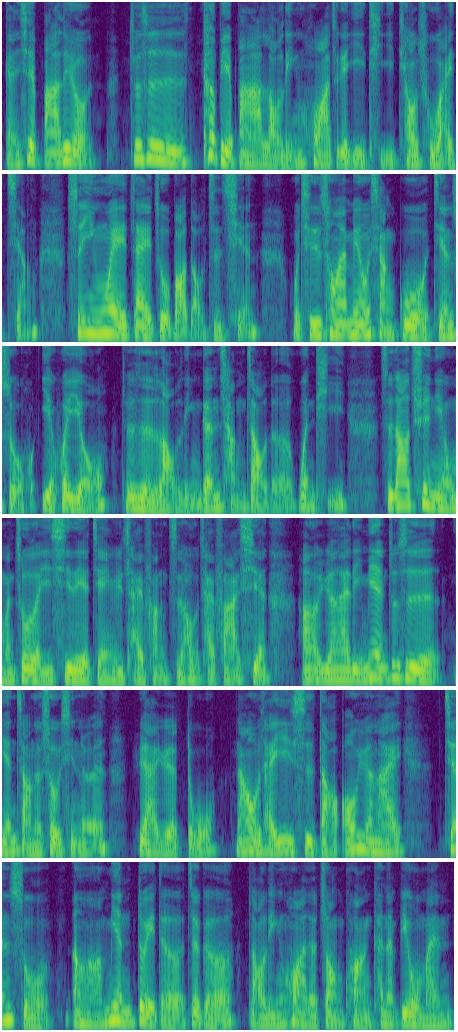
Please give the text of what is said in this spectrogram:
感谢八六。就是特别把老龄化这个议题挑出来讲，是因为在做报道之前，我其实从来没有想过监所也会有就是老龄跟长照的问题。直到去年我们做了一系列监狱采访之后，才发现啊，原来里面就是年长的受刑人越来越多。然后我才意识到，哦，原来监所啊面对的这个老龄化的状况，可能比我们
